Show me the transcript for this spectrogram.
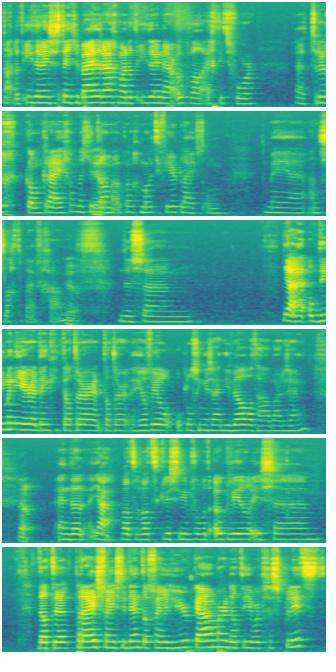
nou, dat iedereen zijn steentje bijdraagt, maar dat iedereen daar ook wel echt iets voor uh, terug kan krijgen, omdat je dan ook wel gemotiveerd blijft om mee uh, aan de slag te blijven gaan. Ja. Dus um, ja, op die manier denk ik dat er, dat er heel veel oplossingen zijn die wel wat haalbaarder zijn. Ja. En de, ja, wat, wat Christine bijvoorbeeld ook wil is um, dat de prijs van je student of van je huurkamer, dat die wordt gesplitst,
